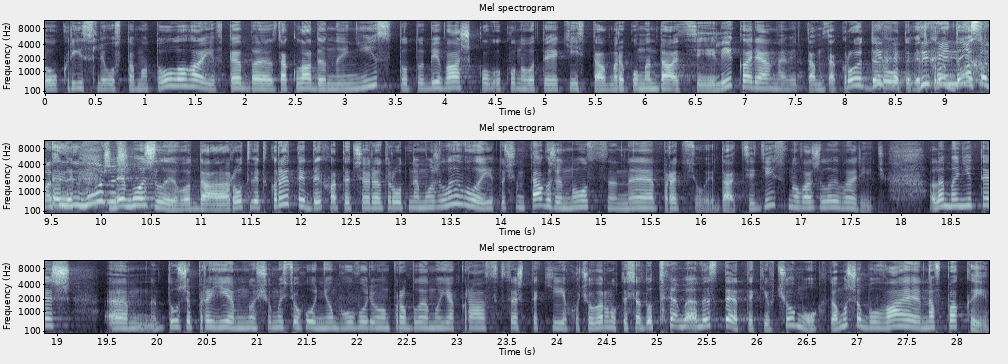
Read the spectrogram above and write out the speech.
у кріслі у стоматолога і в тебе закладений ніс, то тобі важко виконувати якісь там рекомендації лікаря, навіть там закройте Дихай- рот, дихай відкройте носом, а ти не можеш? Неможливо, да. Рот відкритий, дихати через рот неможливо, і точно так же нос не працює. Да, це дійсно важлива річ. Але мені теж. Ем, Дуже приємно, що ми сьогодні обговорюємо проблему якраз все ж таки, я хочу вернутися до теми анестетиків. Чому? Тому що буває навпаки.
